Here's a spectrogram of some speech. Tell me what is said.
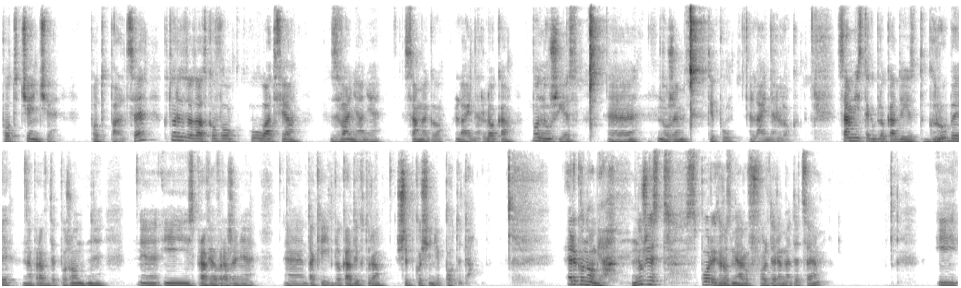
podcięcie pod palce, które dodatkowo ułatwia zwalnianie samego liner locka, bo nóż jest e, nożem typu liner lock. Sam listek blokady jest gruby, naprawdę porządny e, i sprawia wrażenie e, takiej blokady, która szybko się nie podda. Ergonomia. Nóż jest sporych rozmiarów folderem EDC i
